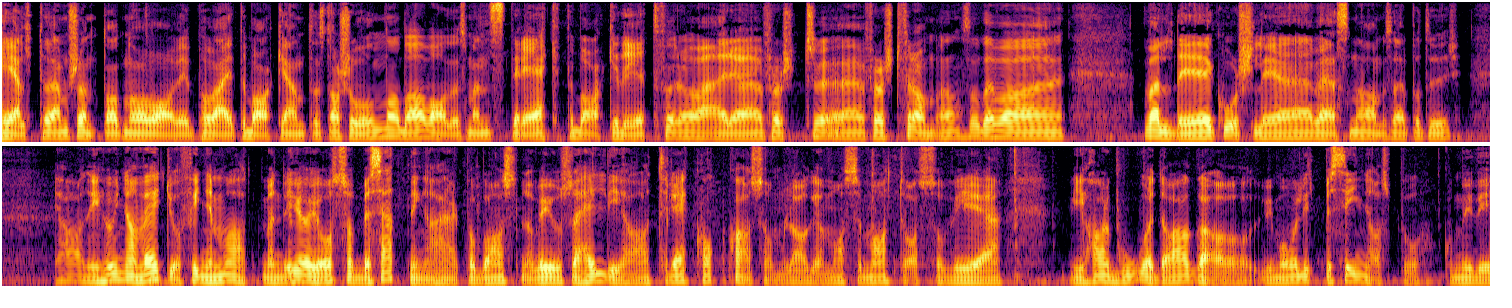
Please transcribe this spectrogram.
helt til de skjønte at nå var vi på vei tilbake igjen til stasjonen. og Da var det som en strek tilbake dit for å være først, først framme. Så det var veldig koselige vesen å ha med seg på tur. Ja, de Hundene vet jo å finne mat, men det gjør jo også besetninga her på basen. og Vi er jo så heldige å ha tre kokker som lager masse mat til oss. og vi vi har gode dager, og vi må litt besinne oss på hvor mye vi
